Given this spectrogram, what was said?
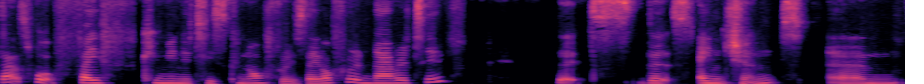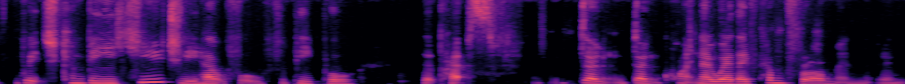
that's what faith communities can offer is they offer a narrative that's that's ancient, um, which can be hugely helpful for people that perhaps don't don't quite know where they've come from, and and,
